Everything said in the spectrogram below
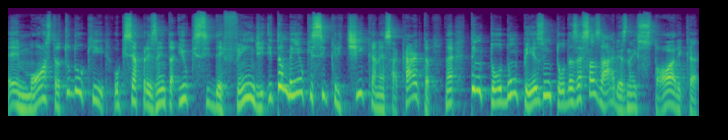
é, mostra, tudo o que, o que se apresenta e o que se defende e também o que se critica nessa carta, né, tem todo um peso em todas essas áreas, né, histórica,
